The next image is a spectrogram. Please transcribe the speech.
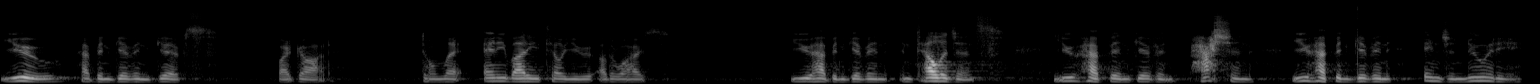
You have been given gifts by God. Don't let anybody tell you otherwise. You have been given intelligence. You have been given passion. You have been given ingenuity.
